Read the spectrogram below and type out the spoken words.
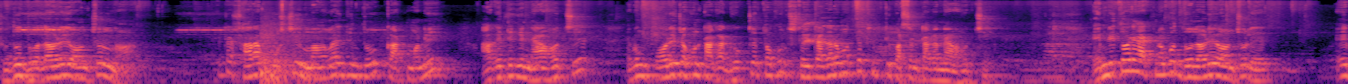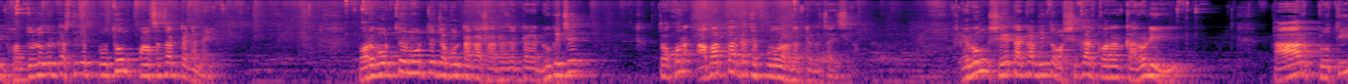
শুধু ধোলাউড়ি অঞ্চল না, এটা সারা পশ্চিম বাংলায় কিন্তু কাটমানি আগে থেকে নেওয়া হচ্ছে। এবং পরে যখন টাকা ঢুকছে, তখন সেই টাকার মধ্যে ফিফটি পার্সেন্ট টাকা নেওয়া হচ্ছে। এমনি তো এক নম্বর দোলাউড়ি অঞ্চলে এই ভদ্রলোকের কাছ থেকে প্রথম পাঁচ হাজার টাকা নেয়। পরবর্তী মুহূর্তে যখন টাকা ষাট হাজার টাকা ঢুকেছে, তখন আবার তার কাছে পনেরো হাজার টাকা চাইছে। এবং সে টাকা দিতে অস্বীকার করার কারণেই তার প্রতি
